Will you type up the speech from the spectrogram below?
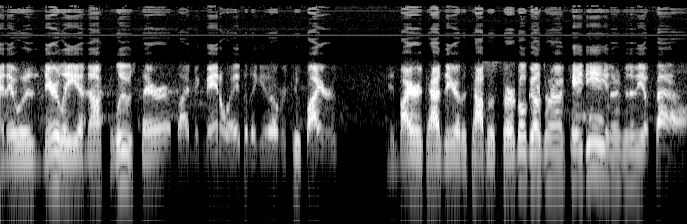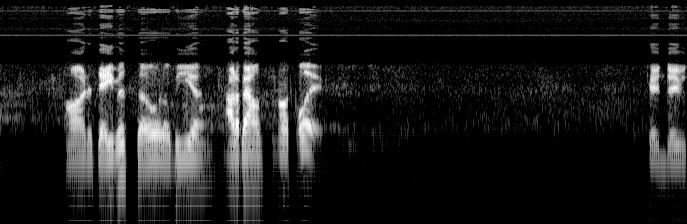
And it was nearly a knocked loose there by McManaway, but they get over to Byers. And Byers has it here at the top of the circle, goes around KD, and there's going to be a foul on Davis, so it'll be uh, out of bounds to North Clay. Caden Davis's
